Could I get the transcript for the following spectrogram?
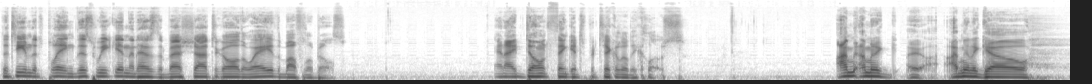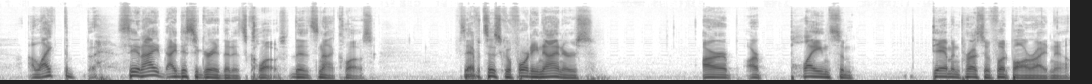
the team that's playing this weekend that has the best shot to go all the way, the Buffalo Bills. And I don't think it's particularly close. I'm I'm gonna I'm gonna go. I like the see, and I I disagree that it's close. That it's not close. San Francisco 49ers are are playing some damn impressive football right now.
